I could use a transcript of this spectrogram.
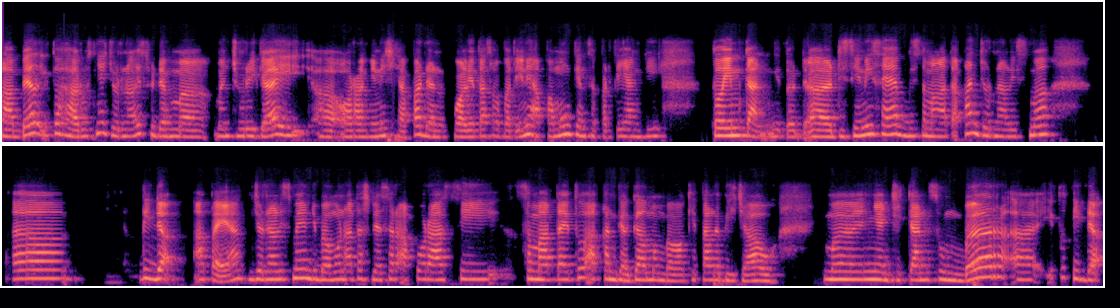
label itu harusnya jurnalis sudah me mencurigai uh, orang ini siapa dan kualitas obat ini apa mungkin seperti yang diklaimkan gitu. Uh, di sini saya bisa mengatakan jurnalisme uh, tidak apa ya jurnalisme yang dibangun atas dasar akurasi semata itu akan gagal membawa kita lebih jauh. Menyajikan sumber uh, itu tidak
